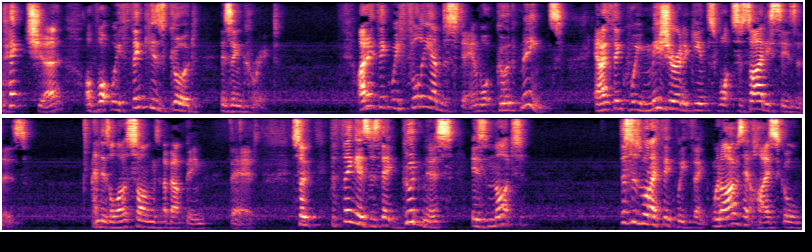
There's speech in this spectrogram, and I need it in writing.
picture of what we think is good is incorrect. I don't think we fully understand what good means. And I think we measure it against what society says it is. And there's a lot of songs about being bad. So the thing is, is that goodness is not. This is what I think we think. When I was at high school,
